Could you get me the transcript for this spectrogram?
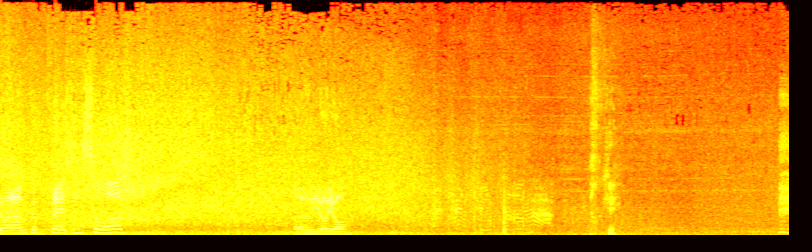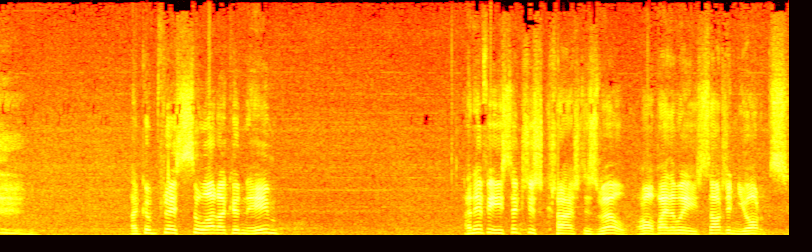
God, I'm compressing so hard. Oh, yo yo. Okay. I compressed so hard I couldn't aim. An F-86 just crashed as well. Oh, by the way, Sergeant Yorks.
